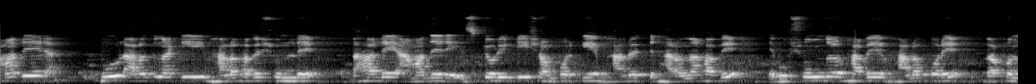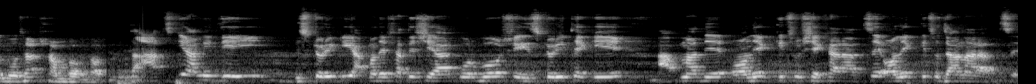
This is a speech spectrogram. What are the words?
আমাদের ফুল আলোচনাটি ভালোভাবে শুনলে তাহলে আমাদের স্টোরিটি সম্পর্কে ভালো একটি ধারণা হবে এবং সুন্দরভাবে ভালো করে তখন বোঝা সম্ভব হবে। তা আজকে আমি যেই স্টোরিটি আপনাদের সাথে শেয়ার করব, সেই স্টোরি থেকে আপনাদের অনেক কিছু শেখার আছে, অনেক কিছু জানার আছে।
